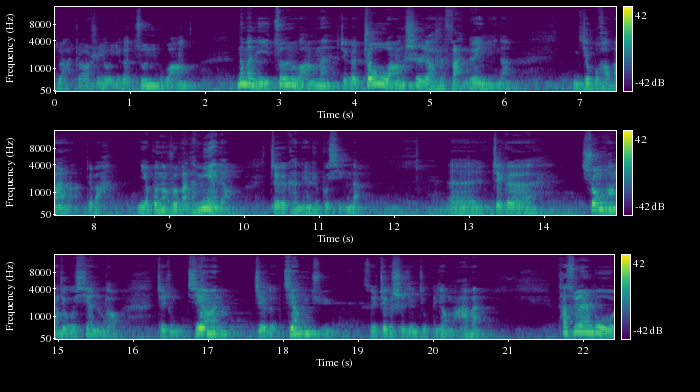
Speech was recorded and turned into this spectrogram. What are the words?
对吧？主要是有一个尊王，那么你尊王呢？这个周王室要是反对你呢？你就不好办了，对吧？你又不能说把它灭掉，这个肯定是不行的。呃，这个双方就会陷入到这种僵这个僵局，所以这个事情就比较麻烦。他虽然不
